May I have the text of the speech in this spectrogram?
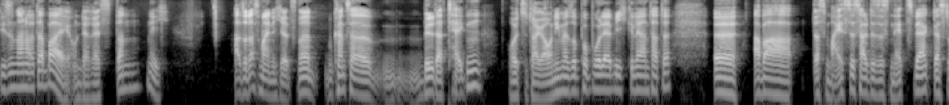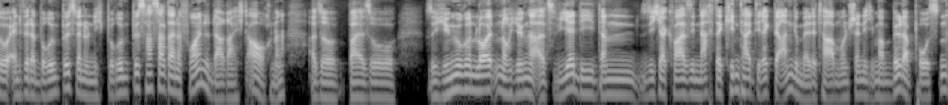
die sind dann halt dabei. Und der Rest dann nicht. Also das meine ich jetzt, ne? Du kannst ja Bilder taggen, heutzutage auch nicht mehr so populär, wie ich gelernt hatte, äh, aber das meiste ist halt dieses Netzwerk, dass du entweder berühmt bist, wenn du nicht berühmt bist, hast halt deine Freunde, da reicht auch, ne? Also bei so so jüngeren Leuten, noch jünger als wir, die dann sich ja quasi nach der Kindheit direkt da angemeldet haben und ständig immer Bilder posten,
